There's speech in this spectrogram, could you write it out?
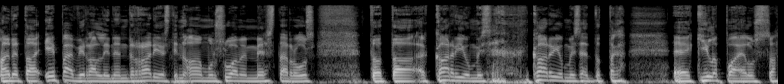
annetaan epävirallinen radiostin aamun Suomen mestaruus tota, karjumisen, karjumisen tota, eh, kilpailussa.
